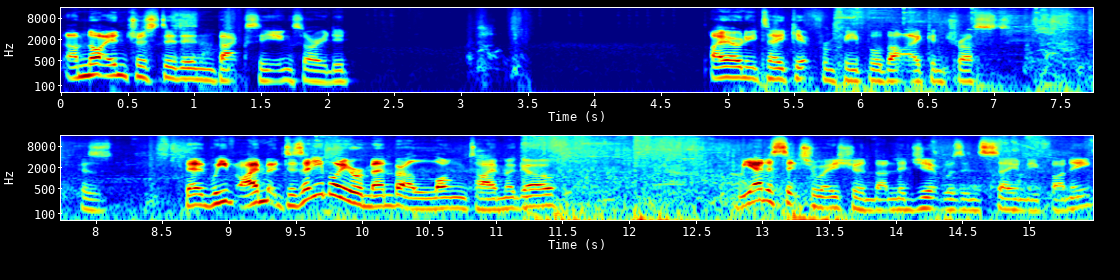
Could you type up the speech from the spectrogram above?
I'm not interested in backseating, sorry, dude. I only take it from people that I can trust. Because we've I'm does anybody remember a long time ago? We had a situation that legit was insanely funny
